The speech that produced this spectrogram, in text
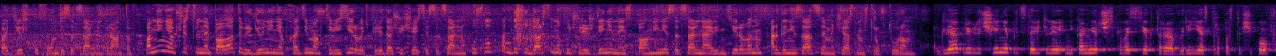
поддержку Фонда социальных грантов. По мнению общественной палаты, в регионе необходимо активизировать передачу части социальных услуг от государственных учреждений на исполнение применение социально ориентированным организациям и частным структурам. Для привлечения представителей некоммерческого сектора в реестр поставщиков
